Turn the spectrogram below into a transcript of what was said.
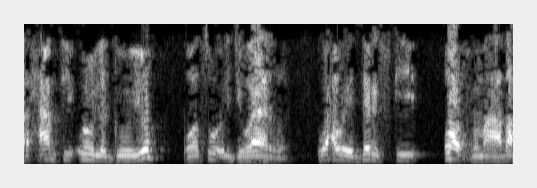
arxaamtii oo la gooyo wa suu ljiwaar waxa weye deriskii oo xumaada.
